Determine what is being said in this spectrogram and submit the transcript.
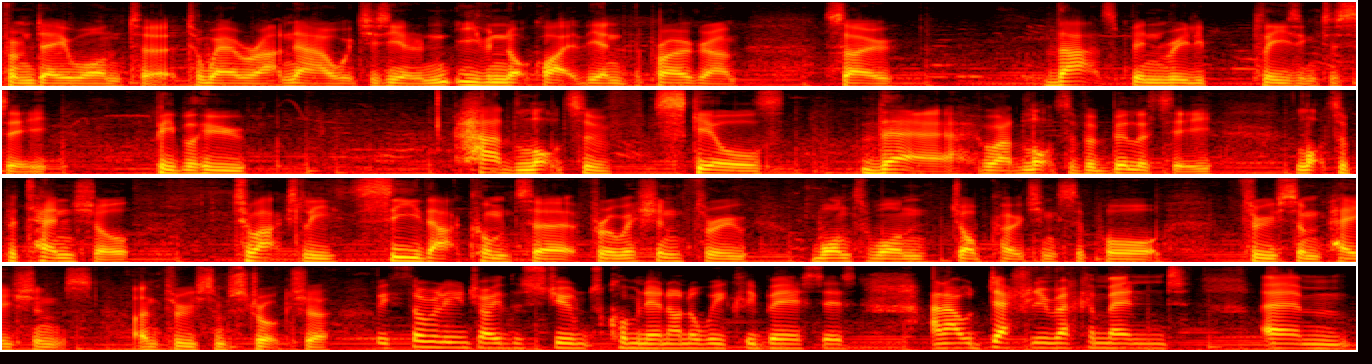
from day one to, to where we're at now, which is you know even not quite at the end of the programme. So that's been really pleasing to see. People who had lots of skills there, who had lots of ability, lots of potential, to actually see that come to fruition through one-to-one -one job coaching support, through some patience and through some structure. We thoroughly enjoy the students coming in on a weekly basis and I would definitely recommend um,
